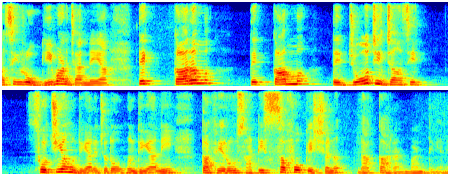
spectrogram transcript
ਅਸੀਂ ਰੋਗੀ ਬਣ ਜਾਂਦੇ ਆ ਤੇ ਕਰਮ ਤੇ ਕੰਮ ਤੇ ਜੋ ਚੀਜ਼ਾਂ ਅਸੀਂ ਸੋਚੀਆਂ ਹੁੰਦੀਆਂ ਨੇ, ਜਦੋਂ ਹੁੰਦੀਆਂ ਨਹੀਂ, ਤਾਂ ਫਿਰ ਉਹ ਸਾਡੀ ਸਫੋਕੇਸ਼ਨ ਦਾ ਕਾਰਨ ਬਣਦੀਆਂ ਨੇ।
